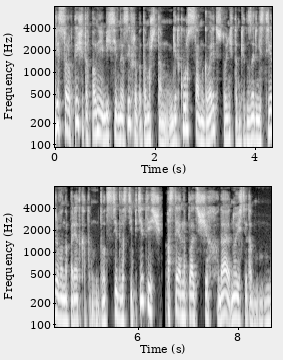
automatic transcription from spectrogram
30-40 тысяч – это вполне объективная цифра, потому что там GetCourse сам говорит, что у них там где-то зарегистрировано порядка там, 20-25 тысяч постоянно платящих, да, но если там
